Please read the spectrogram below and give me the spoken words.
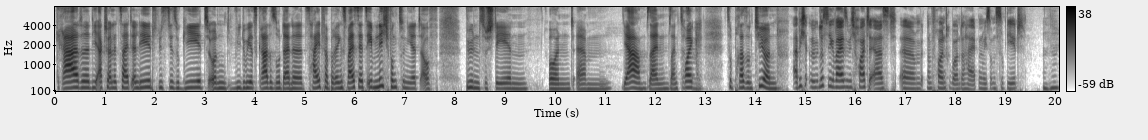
gerade die aktuelle Zeit erlebst, wie es dir so geht und wie du jetzt gerade so deine Zeit verbringst, weil es jetzt eben nicht funktioniert, auf Bühnen zu stehen und ähm, ja, sein, sein Zeug zu präsentieren. Habe ich äh, lustigerweise mich heute erst ähm, mit einem Freund drüber unterhalten, wie es uns so geht. Mhm.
